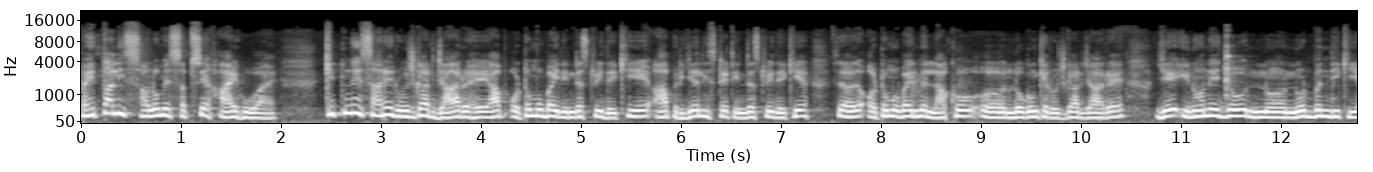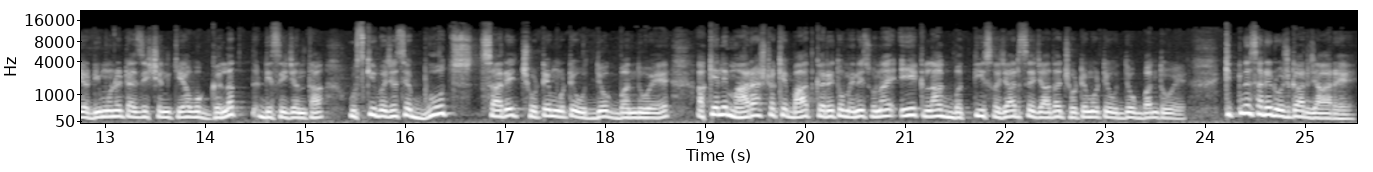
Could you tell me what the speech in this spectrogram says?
45 सालों में सबसे हाई हुआ है। कितने सारे रोज़गार जा रहे हैं? आप ऑटोमोबाइल इंडस्ट्री देखिए, आप रियल इस्टेट इंडस्ट्री देखिए ऑटोमोबाइल में लाखों लोगों के रोज़गार जा रहे हैं। ये इन्होंने जो नोटबंदी किया डिमोनेटाइजेशन किया, वो गलत डिसीज़न था। उसकी वजह से बहुत सारे छोटे मोटे उद्योग बंद हुए हैं। अकेले महाराष्ट्र की बात करें तो मैंने सुना है एक लाख बत्तीस हज़ार से ज़्यादा छोटे मोटे उद्योग बंद हुए कितने सारे रोज़गार जा रहे हैं?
